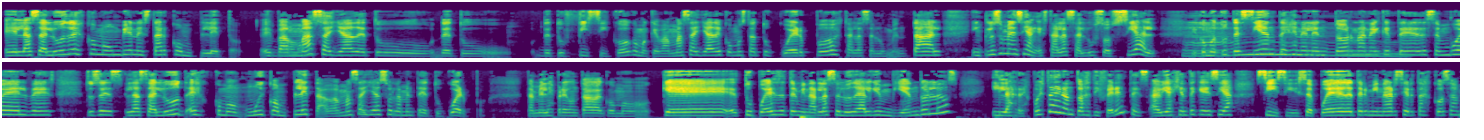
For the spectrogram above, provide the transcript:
eh, la salud es como un bienestar completo. Eh, va Vamos. más allá de tu, de tu, de tu físico, como que va más allá de cómo está tu cuerpo, está la salud mental, incluso me decían, está la salud social y cómo tú te sientes en el entorno en el que te desenvuelves. Entonces, la salud es como muy completa, va más allá solamente de tu cuerpo. También les preguntaba como que tú puedes determinar la salud de alguien viéndolos y las respuestas eran todas diferentes. Había gente que decía, sí, sí, se puede determinar ciertas cosas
